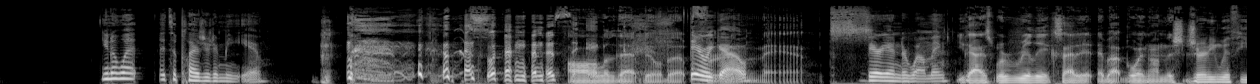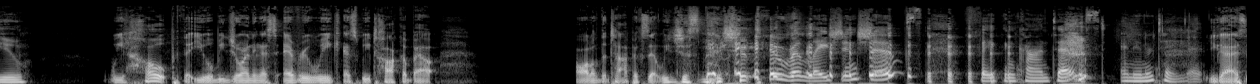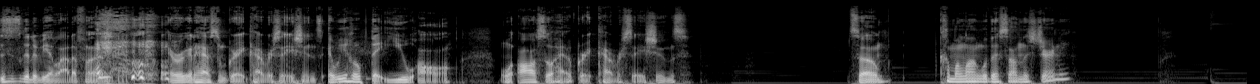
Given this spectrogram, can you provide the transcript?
you know what? It's a pleasure to meet you. That's what I'm gonna say. All of that build up. There we go. that. Very underwhelming. You guys, we're really excited about going on this journey with you. We hope that you will be joining us every week as we talk about all of the topics that we just mentioned. Relationships, faith and context, and entertainment. you guys, this is going to be a lot of fun. and we're going to have some great conversations. And we hope that you all will also have great conversations. So come along with us on this journey.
